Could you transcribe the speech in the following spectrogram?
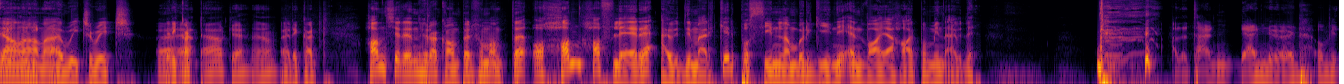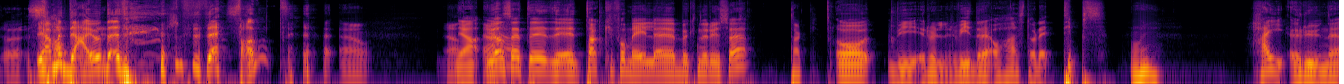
Ja, han er Rich Rich. Richard. Ja, ja, okay, Ja. Richard. Han kjører en Huracan Performante, og han har flere Audi-merker på sin Lamborghini enn hva jeg har på min Audi. Ja, dette er, det er nerd å begynne å Ja, men det er jo Det, det er sant! Ja. Ja. Ja, uansett, eh, takk for mail, eh, Ruse. Takk. Og vi ruller videre, og her står det tips. Oi. Hei, Rune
